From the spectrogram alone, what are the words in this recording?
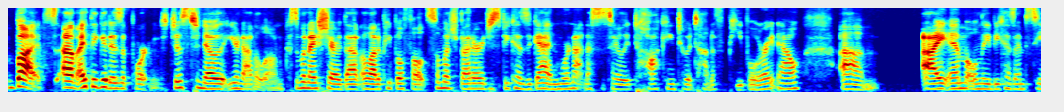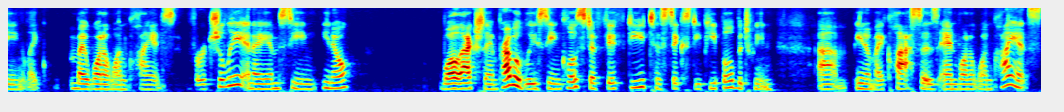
but um, i think it is important just to know that you're not alone because when i shared that a lot of people felt so much better just because again we're not necessarily talking to a ton of people right now. Um, i am only because i'm seeing like my one-on-one clients virtually and i am seeing you know well actually i'm probably seeing close to 50 to 60 people between um, you know my classes and one-on-one clients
